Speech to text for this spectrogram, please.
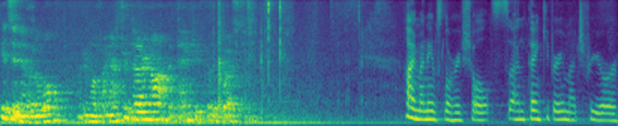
it's inevitable. I don't know if I answered that or not, but thank you for the question. Hi, my name is Laurie Schultz, and thank you very much for your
